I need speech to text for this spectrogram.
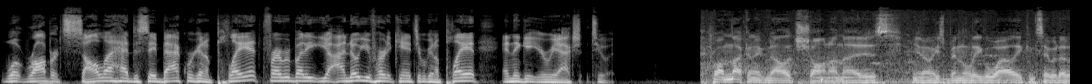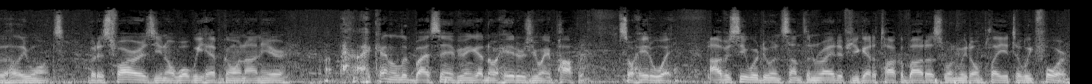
what Robert Saleh had to say back. We're going to play it for everybody. Yeah, I know you've heard it, Canty. We're going to play it and then get your reaction to it. Well, I'm not going to acknowledge Sean on that. Is you know he's been in the league a while. He can say whatever the hell he wants. But as far as you know what we have going on here, I, kind of live by saying if you ain't got no haters, you ain't popping. So hate away. Obviously, we're doing something right. If you got to talk about us when we don't play you till week four,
